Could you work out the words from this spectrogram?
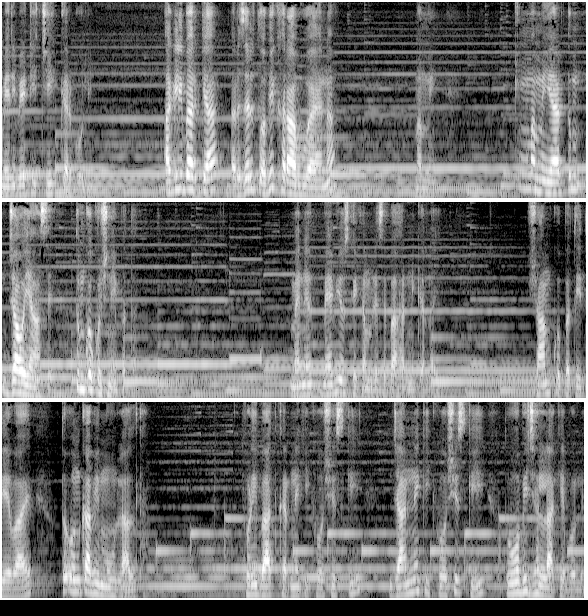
मेरी बेटी चीख कर बोली, अगली बार क्या? रिज़ल्ट तो अभी खराब हुआ है ना? मम्मी मम्मी यार, तुम जाओ यहाँ से, तुमको कुछ नहीं पता। मैंने, मैं भी उसके कमरे से बाहर निकल आई। शाम को पति देव आए तो उनका भी मुँह लाल था। थोड़ी बात करने की कोशिश की, जानने की कोशिश की तो वो भी झल्ला के बोले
